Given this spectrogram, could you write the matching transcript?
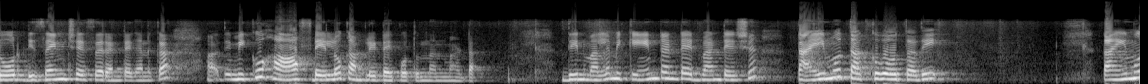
door design చేశారంటే కనుక అది మీకు హాఫ్ డేలో కంప్లీట్ అయిపోతుంది అనమాట దీనివల్ల మీకు ఏంటంటే అడ్వాంటేజ్? టైము తక్కువ అవుతుంది టైము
